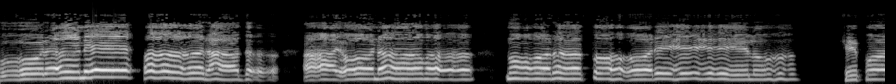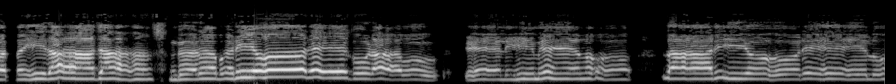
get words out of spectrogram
হোরনে হরাদ আয়ো নব নর তোরে লো খেপতই রাজা গরবরিও রে গোড়াবো, এলি মেলো, লারিও রে লো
